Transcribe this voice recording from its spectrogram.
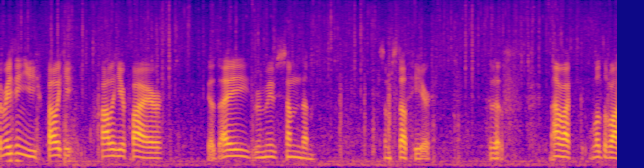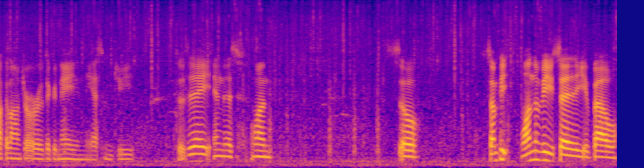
some reason you probably hear, probably hear fire because I removed some of them, some stuff here. The, not rock, was the rocket launcher or the grenade and the SMG. So today in this one, so some pe one of you said about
